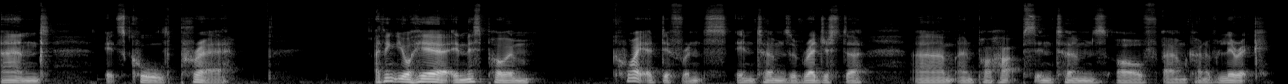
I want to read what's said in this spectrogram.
and it's called Prayer. I think you'll hear in this poem quite a difference in terms of register um, and perhaps in terms of um, kind of lyric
